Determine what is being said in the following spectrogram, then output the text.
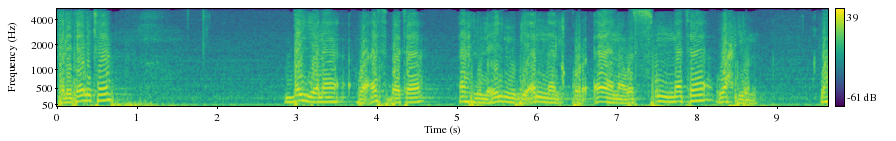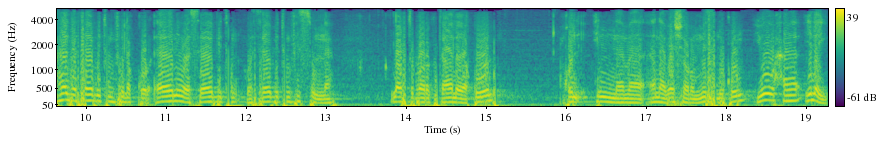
فلذلك بين وأثبت أهل العلم بأن القرآن والسنة وحي وهذا ثابت في القرآن وثابت, وثابت في السنة. الله تبارك وتعالى يقول قل إنما أنا بشر مثلكم يوحى إلي.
